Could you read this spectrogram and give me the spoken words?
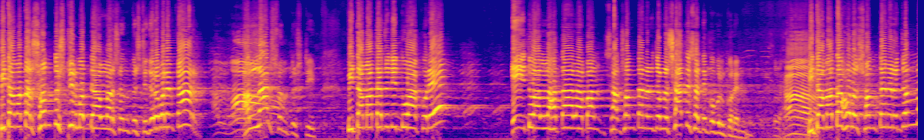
পিতামাতার সন্তুষ্টির মধ্যে আল্লাহর সন্তুষ্টি। জোরে বলেন কার? আল্লাহর সন্তুষ্টি। পিতামাতা যদি দোয়া করে এই দোয়া আল্লাহ তাআলা সন্তানের জন্য সাথে সাথে কবুল করেন। সুবহান। পিতামাতা হলো সন্তানের জন্য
